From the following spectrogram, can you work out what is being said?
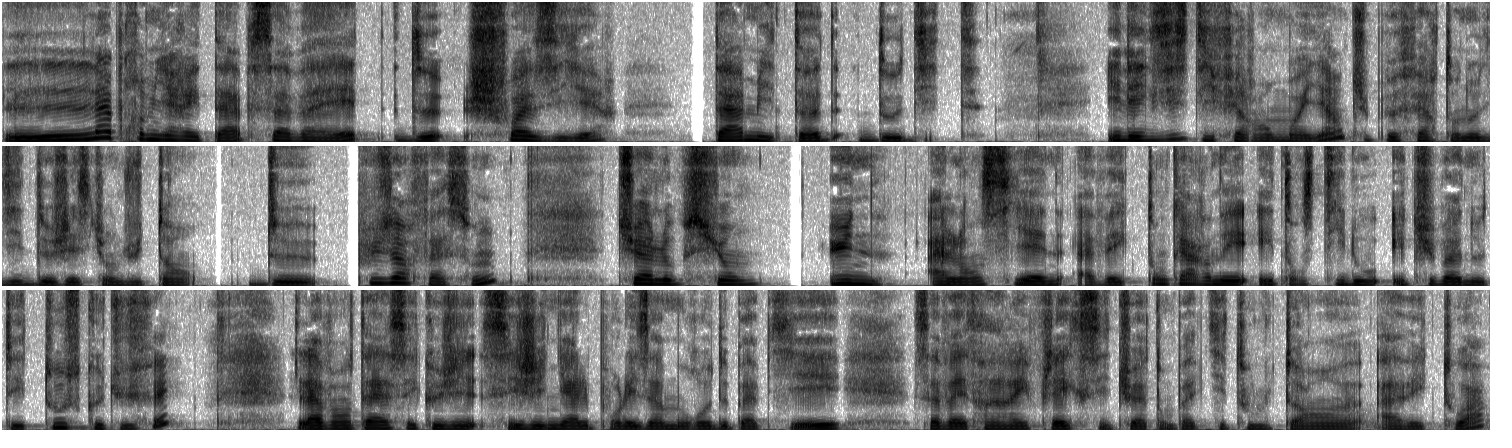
La première étape, ça va être de choisir ta méthode d'audit. Il existe différents moyens, tu peux faire ton audit de gestion du temps de plusieurs façons. Tu as l'option une à l'ancienne avec ton carnet et ton stylo et tu vas noter tout ce que tu fais. L'avantage c'est que c'est génial pour les amoureux de papier, ça va être un réflexe si tu as ton papier tout le temps euh, avec toi.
